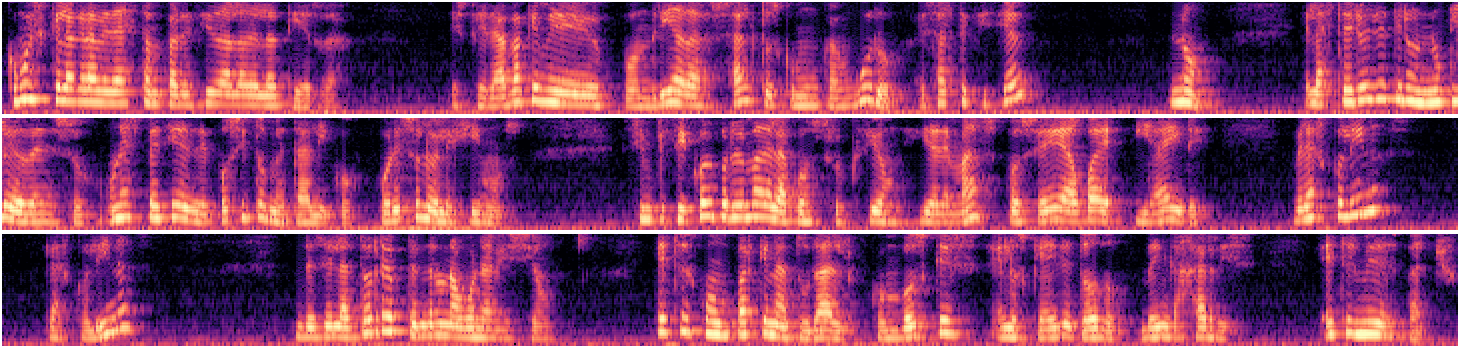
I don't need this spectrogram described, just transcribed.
¿Cómo es que la gravedad es tan parecida a la de la Tierra? Esperaba que me pondría a dar saltos como un canguro. ¿Es artificial? No. El asteroide tiene un núcleo denso, una especie de depósito metálico, por eso lo elegimos. Simplificó el problema de la construcción y además posee agua y aire. ¿Ve las colinas? ¿Las colinas? Desde la torre obtendrá una buena visión. Esto es como un parque natural, con bosques en los que hay de todo. Venga, Harris. Este es mi despacho.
